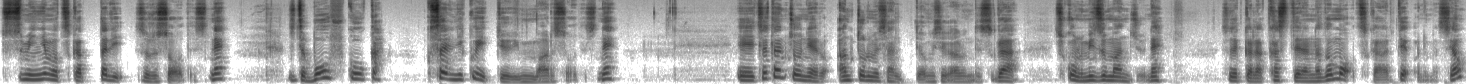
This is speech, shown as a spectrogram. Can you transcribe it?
包みにも使ったりするそうですね。実は防腐効果腐りにくいっていう意味もあるそうですね、えー、茶谷町にあるアントルメさんってお店があるんですがそこの水饅頭ねそれからカステラなども使われておりますよ。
